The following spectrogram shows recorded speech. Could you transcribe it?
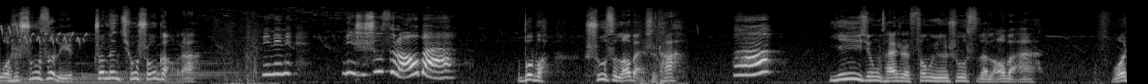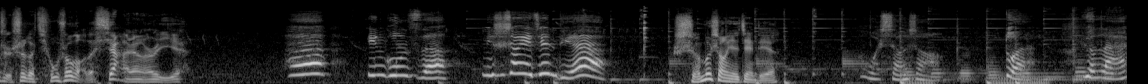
我是书肆里专门求手稿的。你你你，你是书肆老板？不不，书肆老板是他。啊？英雄才是风云书肆的老板，我只是个求手稿的下人而已。哎，殷公子，你是商业间谍？什么商业间谍？我想想，对，原来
